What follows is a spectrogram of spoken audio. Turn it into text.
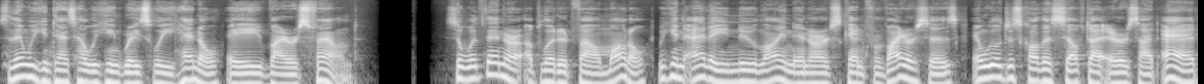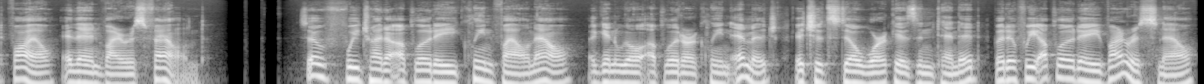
so then we can test how we can gracefully handle a virus found. So within our uploaded file model, we can add a new line in our scan for viruses and we'll just call this self.errors.add file and then virus found. So if we try to upload a clean file now, again we'll upload our clean image, it should still work as intended, but if we upload a virus now,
